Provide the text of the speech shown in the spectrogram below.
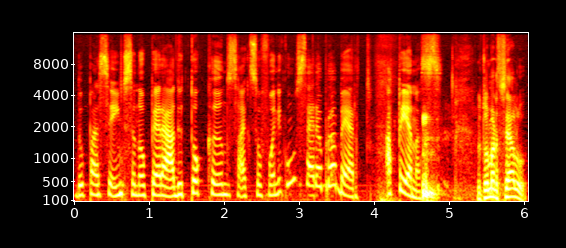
do paciente sendo operado e tocando saxofone com o cérebro aberto. Apenas. doutor Marcelo,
